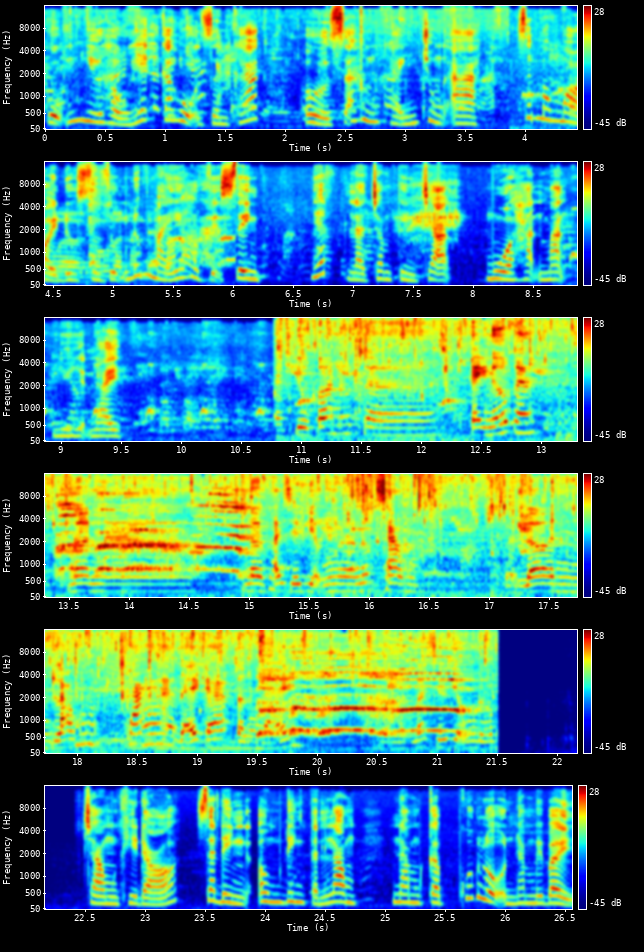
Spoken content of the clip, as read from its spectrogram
cũng như hầu hết các hộ dân khác ở xã Hưng Khánh Trung A rất mong mỏi được sử dụng nước máy hợp vệ sinh, nhất là trong tình trạng mùa hạn mặn như hiện nay. Chưa có nước ờ, cây nước á, nên ờ, nên phải sử dụng ờ, nước sông lên lóng khắn để cả từng để mình mới sử dụng được. Trong khi đó, gia đình ông Đinh Tấn Long nằm cập quốc lộ 57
